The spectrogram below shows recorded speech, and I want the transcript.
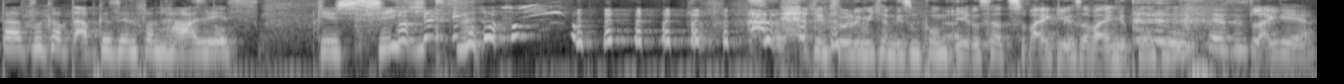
dazu kommt abgesehen von Harleys Geschichte. Ich entschuldige mich an diesem Punkt. Iris hat zwei Gläser Wein getrunken. Es ist lange her.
